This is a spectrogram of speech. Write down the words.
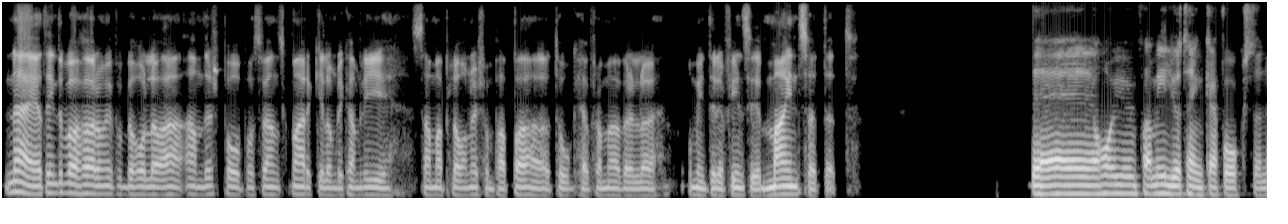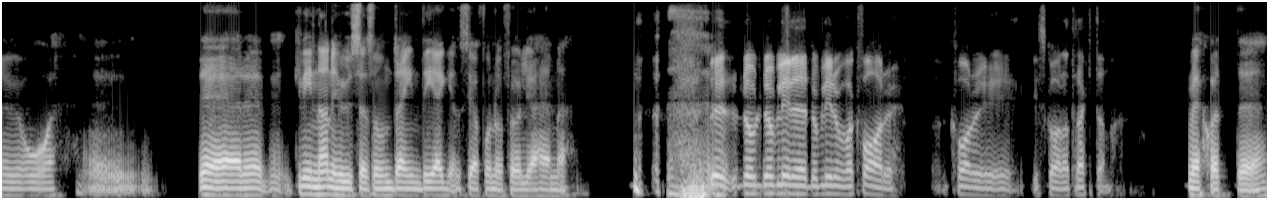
Nej, jag tänkte bara höra om vi får behålla Anders på, på svensk mark eller om det kan bli samma planer som pappa tog här framöver eller om inte det finns i mindsetet. Det har ju en familj att tänka på också nu och eh, det är eh, kvinnan i huset som drar in degen så jag får nog följa henne. Då, då, blir det, då blir det att vara kvar, kvar i, i Skaratrakten. Västgöt, eh,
